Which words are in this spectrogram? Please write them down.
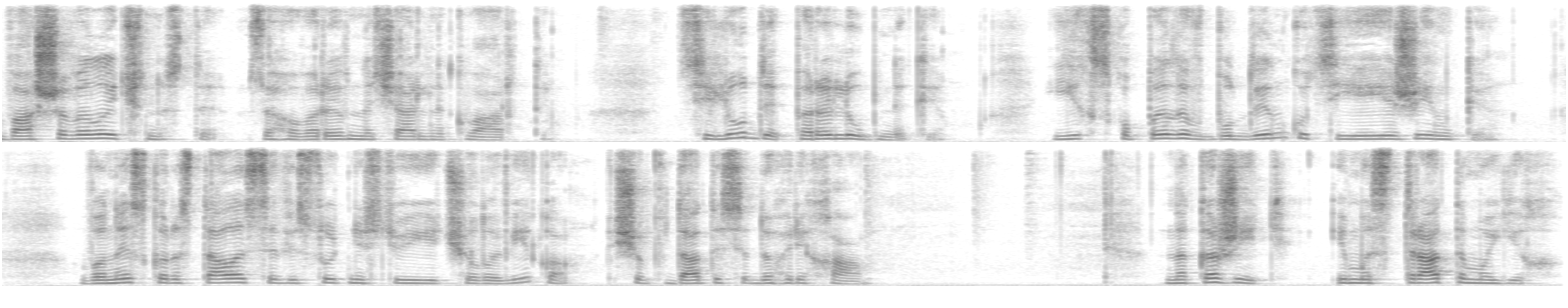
Ваше величносте, заговорив начальник варти. Ці люди перелюбники. Їх схопили в будинку цієї жінки. Вони скористалися відсутністю її чоловіка, щоб вдатися до гріха. Накажіть, і ми стратимо їх,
